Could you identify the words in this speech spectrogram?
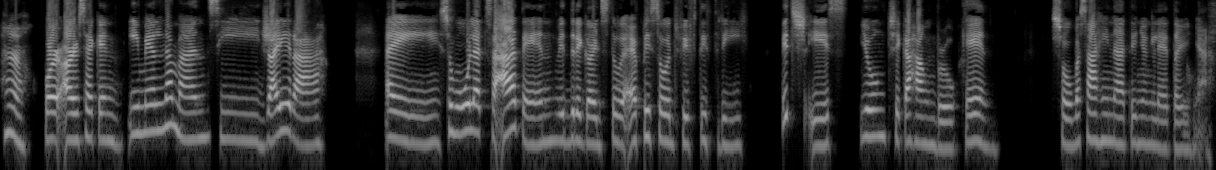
Huh. For our second email naman, si Jaira ay sumulat sa atin with regards to episode 53, which is yung chikahang broken. So, basahin natin yung letter niya.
